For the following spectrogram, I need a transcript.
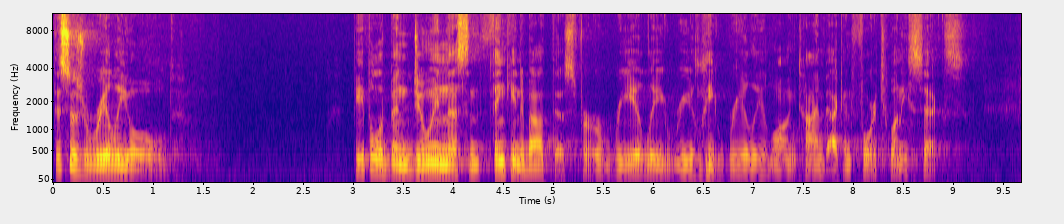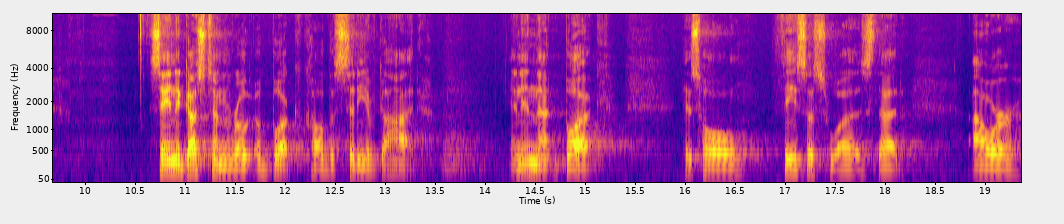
This is really old. People have been doing this and thinking about this for a really, really, really long time, back in 426. St. Augustine wrote a book called The City of God. And in that book, his whole thesis was that our,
